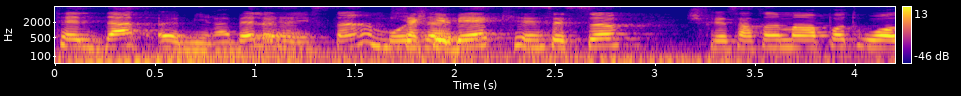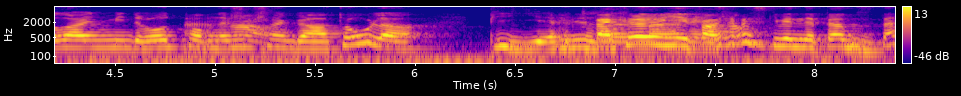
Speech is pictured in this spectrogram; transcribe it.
telle date. Euh, Mirabel, un instant. Moi, j'ai- Québec. C'est ça. Je ferais certainement pas trois heures et demie de route pour Ah, venir chercher un gâteau, là. Puis, euh, Fait que là, il est fâché parce qu'il vient de perdre du temps,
